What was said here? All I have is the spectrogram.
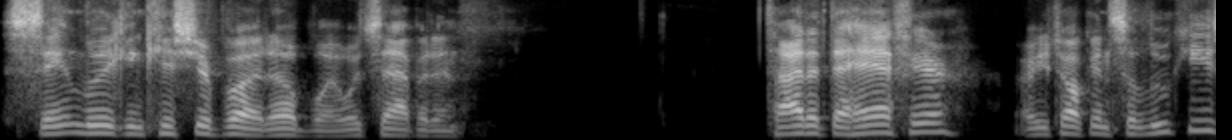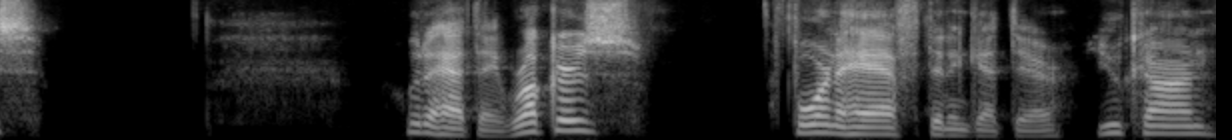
St. Louis can kiss your butt. Oh boy, what's happening? Tied at the half here. Are you talking Salukis? Who'd have had they? Rutgers, four and a half, didn't get there. UConn,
